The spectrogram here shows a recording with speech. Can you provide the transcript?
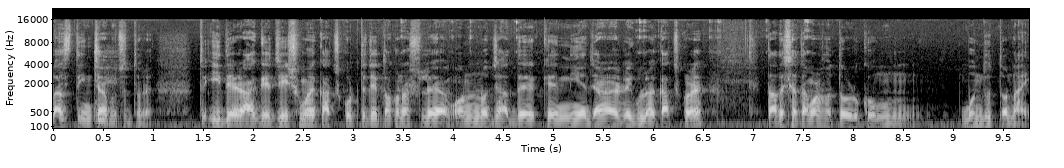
লাস্ট তিন, চার বছর ধরে। তো ঈদের আগে যেই সময় কাজ করতে যাই, তখন আসলে অন্য যাদেরকে নিয়ে যারা রেগুলার কাজ করে, তাদের সাথে আমার হয়তো ওরকম বন্ধুত্ব নাই।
